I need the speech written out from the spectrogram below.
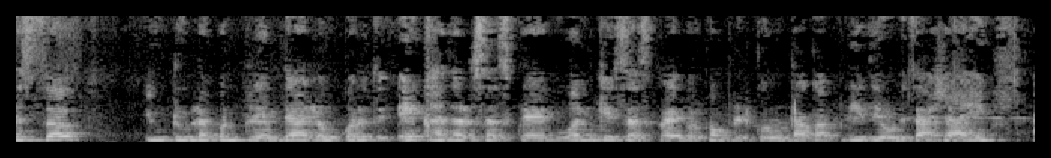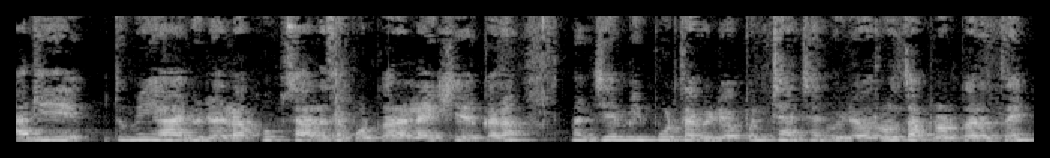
तसं यूट्यूबला पण प्रेम द्या. लवकरच एक हजार subscribe one K subscriber complete करून टाका. प्लीज एवढीच आशा आहे. आणि तुम्ही ह्या व्हिडिओला खूप सारा सपोर्ट करा लाईक शेअर करा. म्हणजे मी पुढचा व्हिडिओ पण छान छान व्हिडिओ रोज अपलोड करत जाईन.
